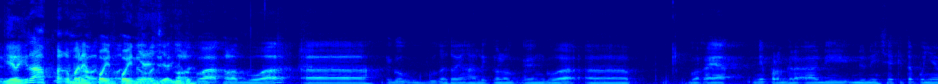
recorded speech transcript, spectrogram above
kira-kira apa kemarin Nah, waktu- poin-poinnya aja itu gitu? Kalau gua kalau gua eh eh, gua gua gak tahu yang Arli kalau yang gua eh gua kayak ini program eh, di Indonesia kita punya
